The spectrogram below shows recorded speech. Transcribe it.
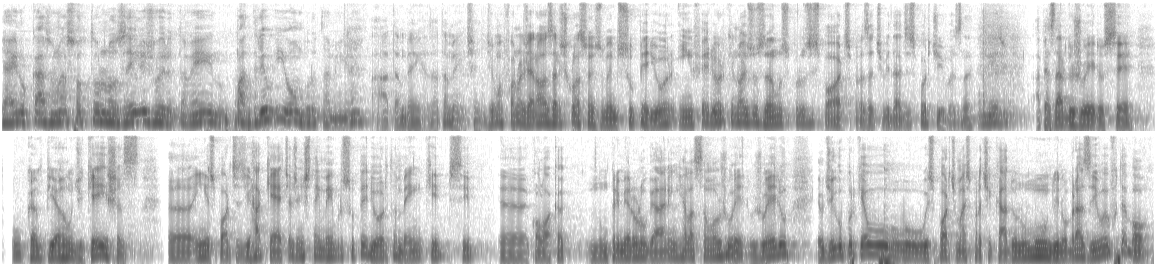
E aí, no caso, não é só tornozelo e joelho, também quadril e ombro também, né? Ah, também, exatamente. De uma forma geral, as articulações do membro superior e inferior que nós usamos para os esportes, para as atividades esportivas, né? O mesmo. Apesar do joelho ser o campeão de queixas, uh, em esportes de raquete a gente tem membro superior também que se uh, coloca num primeiro lugar em relação ao joelho. O joelho, eu digo porque o, o esporte mais praticado no mundo e no Brasil é o futebol,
